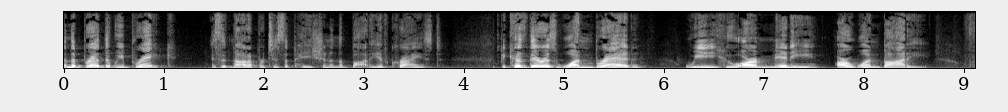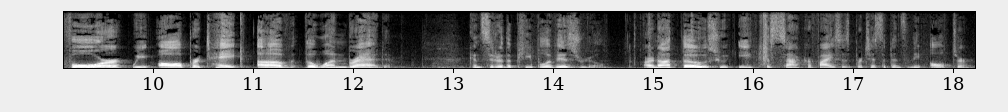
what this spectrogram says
And the bread that we break, is it not a participation in the body of Christ? Because there is one bread, we who are many are one body, for we all partake of the one bread. Consider the people of Israel. Are not those who eat the sacrifices participants in the altar?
